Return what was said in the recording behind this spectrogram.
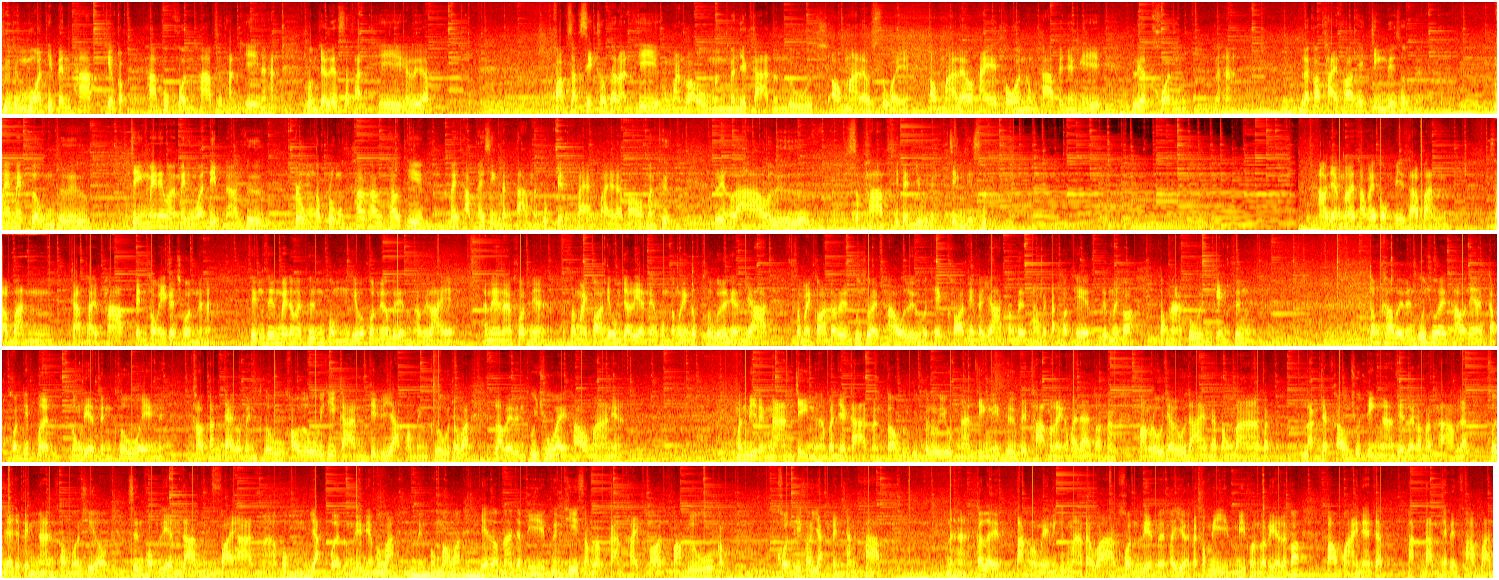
คือถึงหมวดที่เป็นภาพเกี่ยวกับภาพผู้คนภาพสถานที่นะฮะผมจะเลือกสถานที่เลือกความศักดิ์สิทธิ์ของสถานที่ของมันว่าโอ้มันบรรยากาศมันดูออกมาแล้วสวยออกมาแล้วให้โทนของภาพเป็นอย่างนี้ เลือกคนนะฮะแล้วก็ถ่ายทอดให้จริงที่สุดเลย ไม่ไม่ปรุงคือจริงไม่ได้ไม่ถึงว่าดิบนะคือ รุงก็ปรุงเท่าเท่าเท่าที่ไม่ทำให้สิ่งต่างๆ มันถูกเปลี่ยนแปลงไป แล้วก็บันทึกเรื่องราวหรือสภาพที่เป็นอยู่เนี่ยจริงที่สุดเอาอย่างน้อยทำให้ผมมีสถาบันสถาบันการถ่ายภาพเป็นของเอกชนนะฮะ ซึ่งซึ่งไม่ต้องไปพึ่งผมคิดว่าคนไม่ต้องไปเรียนมหาวิทยาลัยในอนาคตเนี่ยสมัยก่อนที่ผมจะเรียนเนี่ยผมต้องเรียนกับครูและเรียนยาก สมัยก่อนต้องเรียนผู้ช่วยเขาหรือว่าเทคคอร์สเนี่ยก็ยากต้องเดินทางไปต่างประเทศ หรือไม่ก็ต้องหาครูเก่งซึ่งต้องเข้าไปเป็นผู้ช่วยเขาเนี่ยกับคนที่เปิดโรงเรียนเป็นครูเองเนี่ยเขาตั้งใจมาเป็นครูเขารู้วิธีการจิตวิทยาความเป็นครู แต่ว่าเราไปเป็นผู้ช่วยเขามาเนี่ย มันมีแต่งานจริงครับบรรยากาศมันก็คุณคุณก็รู้อยู่งานจริงนี่คือไปถามอะไรก็ไม่ได้ตอนนั้น ความรู้จะรู้ได้ก็ต้องมาสักหลังจากเข้าชูตติ้งงานเสร็จแล้วก็มาถาม แล้วส่วนใหญ่จะเป็นงานคอมเมอร์เชียลซึ่งผมเรียนด้านไฟอาร์ตมา ผมอยากเปิดโรงเรียนนี้เพราะว่าหนึ่งผมมองว่าเอ๊ะเราน่าจะมีพื้นที่สำหรับการถ่ายทอดความรู้กับคนที่เขาอยากเป็นช่างภาพนะฮะก็เลยตั้งโรงเรียนนี้ขึ้นมา แต่ว่าคนเรียนไม่ค่อยเยอะ แต่ก็มีมีคนมาเรียนแล้วก็เป้าหมายเนี่ยจะผลักดันให้เป็นสถาบัน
